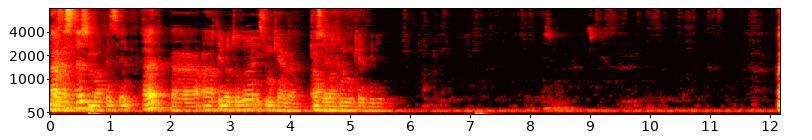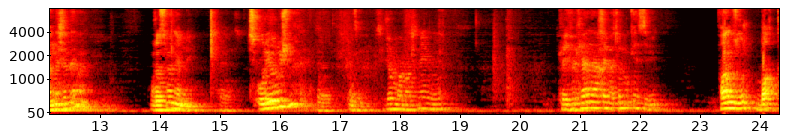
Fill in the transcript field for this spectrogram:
Nakıstır. Nakıstır. Evet. Akibetu da ismi kana. Güzel. Akibetul mukezzibin. Anlaşıldı mi? Orası önemli. Evet. Oluyormuş mu? Evet. Hocam manası ne bu? Keyfe kâne akıbetul mukezzibin. Fanzur, bak.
